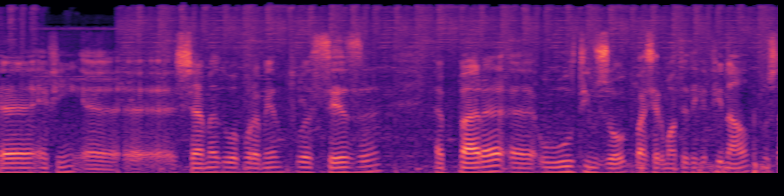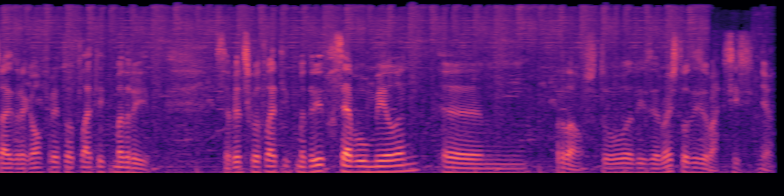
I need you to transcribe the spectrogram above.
eh, enfim, a chama do apuramento acesa para uh, o último jogo, que vai ser uma autêntica final, no Estádio Dragão, frente ao Atlético de Madrid. Sabendo que o Atlético de Madrid recebe o Milan. Ehm, perdão, estou a dizer bem, estou a dizer bem, sim senhor.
